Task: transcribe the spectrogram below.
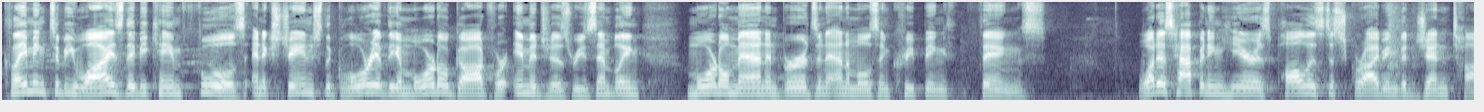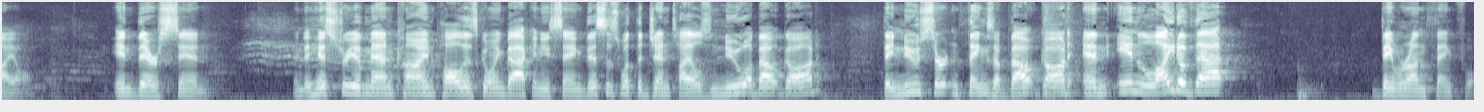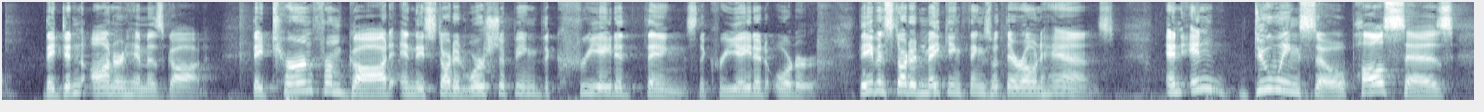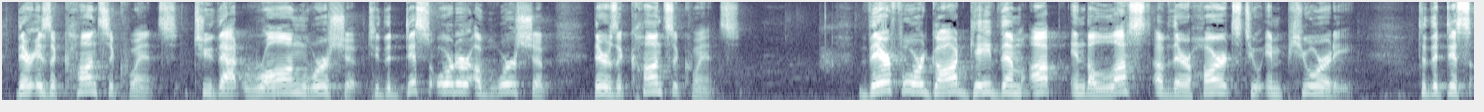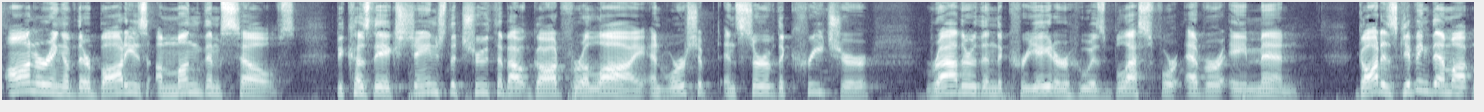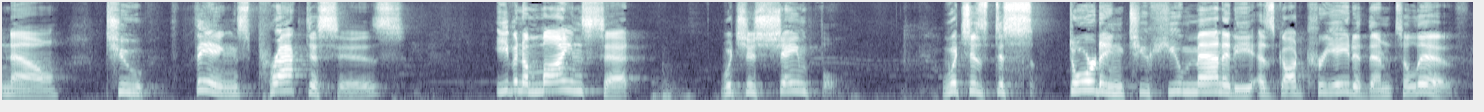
Claiming to be wise, they became fools and exchanged the glory of the immortal God for images resembling mortal man and birds and animals and creeping things. What is happening here is Paul is describing the Gentile in their sin. In the history of mankind, Paul is going back and he's saying this is what the Gentiles knew about God. They knew certain things about God, and in light of that, they were unthankful. They didn't honor him as God. They turned from God and they started worshiping the created things, the created order. They even started making things with their own hands. And in doing so, Paul says there is a consequence to that wrong worship, to the disorder of worship. There is a consequence. Therefore, God gave them up in the lust of their hearts to impurity to the dishonoring of their bodies among themselves, because they exchanged the truth about God for a lie and worshiped and served the creature rather than the Creator who is blessed forever. Amen. God is giving them up now to things, practices, even a mindset which is shameful, which is distorting to humanity as God created them to live.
